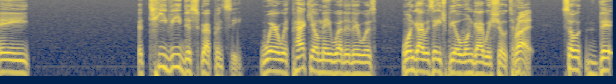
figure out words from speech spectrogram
a a TV discrepancy. Where with Pacquiao Mayweather, there was one guy was HBO, one guy was Showtime. right. So the,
